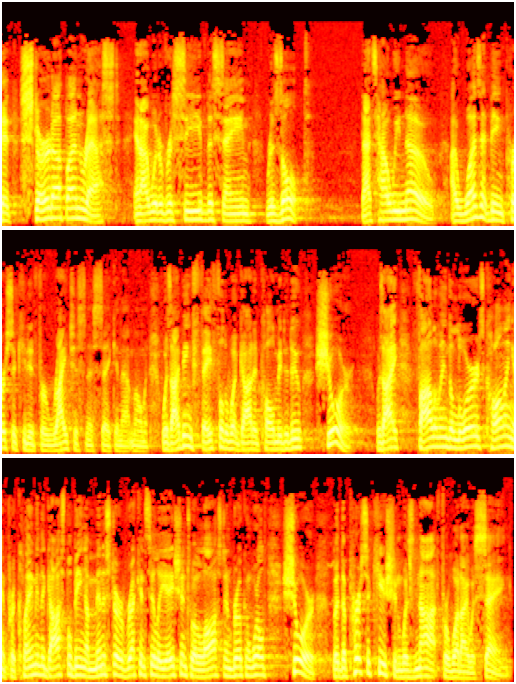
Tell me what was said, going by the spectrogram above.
that stirred up unrest and I would have received the same result. That's how we know I wasn't being persecuted for righteousness' sake in that moment. Was I being faithful to what God had called me to do? Sure. Was I following the Lord's calling and proclaiming the gospel, being a minister of reconciliation to a lost and broken world? Sure. But the persecution was not for what I was saying,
